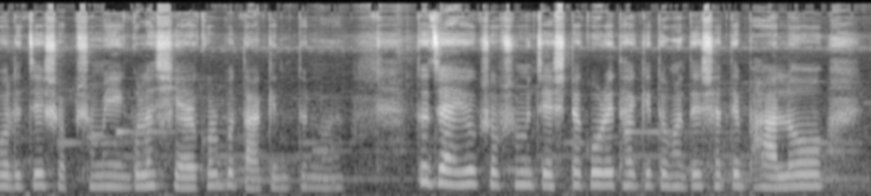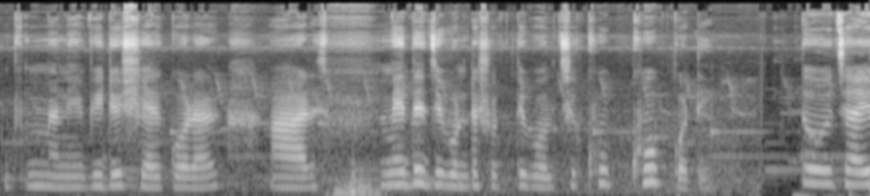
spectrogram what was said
বলে যে সব সময় এগুলো শেয়ার করব তা কিন্তু নয়। তো যাই হোক, সবসময় চেষ্টা করে থাকি তোমাদের সাথে ভালো মানে ভিডিও শেয়ার করার। আর মেয়েদের জীবনটা সত্যি বলছি, খুব খুব কঠিন। তো যাই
